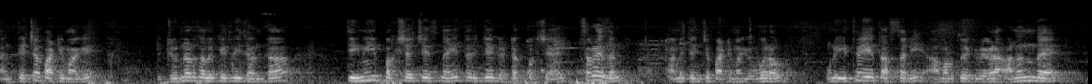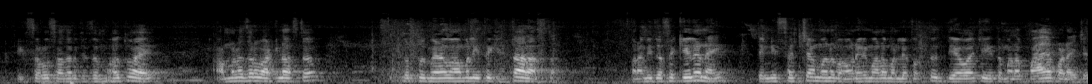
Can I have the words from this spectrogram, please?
आणि त्याच्या पाठीमागे जुन्नर तालुक्यातली जनता तिन्ही पक्षाचेच नाही तर जे घटक पक्ष आहेत सगळेजण आम्ही त्यांच्या पाठीमागे उभं राहू. म्हणून इथं येत असताना आम्हाला तो एक वेगळा आनंद आहे एक सर्वसाधारण त्याचं महत्त्व आहे. आम्हाला जर वाटलं असतं तर तो मेळावा आम्हाला इथं घेता आला असता. पण आम्ही तसं केलं नाही त्यांनी सच्च्या मनभावनेने मला म्हणले फक्त देवाचे इथं मला पाया पडायचे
